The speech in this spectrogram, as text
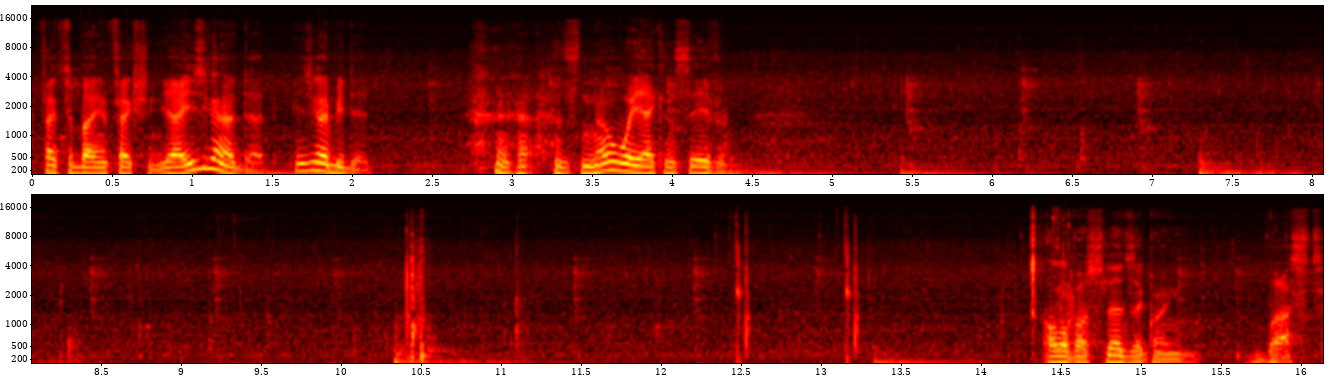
Affected by infection. Yeah, he's to dead. He's to be dead. There's no way I can save him. All of our sleds are going bust.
